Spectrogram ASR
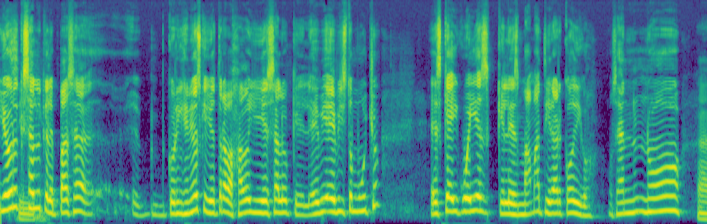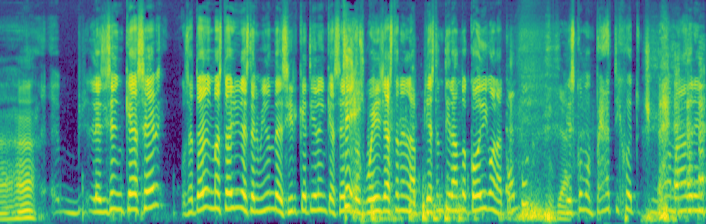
Yo creo que es algo que le pasa eh, con ingenieros que yo he trabajado y es algo que le he, he visto mucho. Es que hay güeyes que les mama tirar código. O sea, no. Ajá. Les dicen qué hacer. O sea, todavía más, todavía les terminan de decir qué tienen que hacer. Sí. Y los güeyes ya están en la, ya están tirando código en la compu. Ya. Y es como, espérate, hijo de tu chingada madre.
